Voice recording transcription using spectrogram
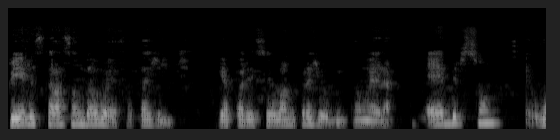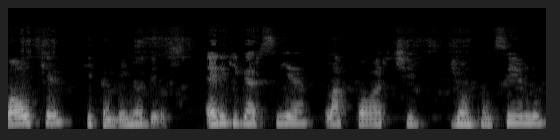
pela escalação da UEFA, tá, gente? Que apareceu lá no pré-jogo. Então, era Ederson, Walker, que também, meu Deus, Eric Garcia, Laporte, João Cancelo,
